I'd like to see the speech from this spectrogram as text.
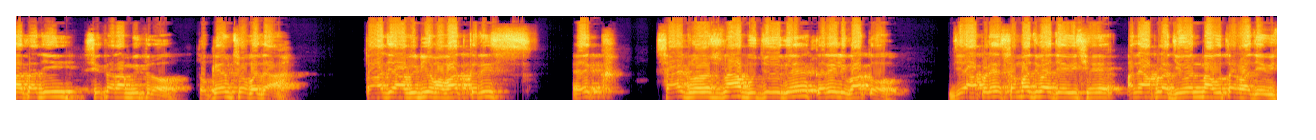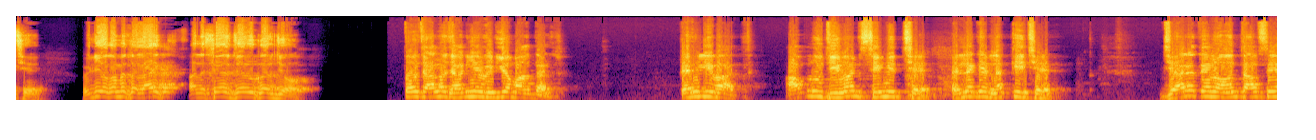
માતાજી, સીતારામ મિત્રો. તો કેમ છો બધા? તો આજે આ વિડીયોમાં વાત કરીશ એક સાઠ વર્ષના બુજુર્ગે કરેલી વાતો, જે આપણે સમજવા જેવી છે અને આપણા જીવનમાં ઉતારવા જેવી છે. વીડિયો ગમે તો લાઈક અને શેર જરૂર કરજો. તો ચાલો જાણીએ વિડીયોમાં આગળ. પહેલી વાત, આપણું જીવન સીમિત છે, એટલે કે નક્કી છે. જ્યારે તેનો અંત આવશે,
